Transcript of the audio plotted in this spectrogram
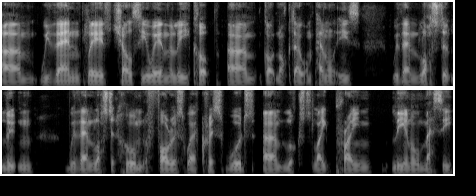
Um, we then played Chelsea away in the League Cup, um, got knocked out on penalties. We then lost at Luton we then lost at home to Forest, where Chris Wood um, looked like prime Lionel Messi.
